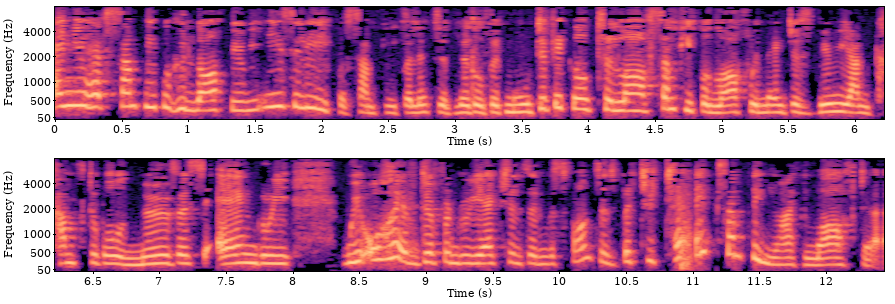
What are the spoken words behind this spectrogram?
And you have some people who laugh very easily. For some people, it's a little bit more difficult to laugh. Some people laugh when they're just very uncomfortable, nervous, angry. We all have different reactions and responses, but to take something like laughter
